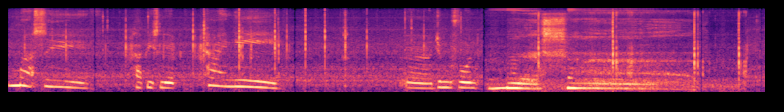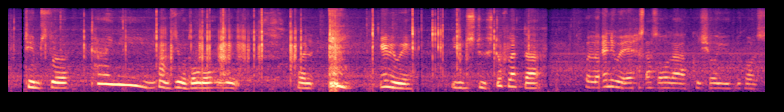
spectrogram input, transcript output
massive, HappySlip, tiny, uh, Jumbo Phone, Timster, tiny, can't see what's older, well, anyway, you just do stuff like that. Well, anyway, that's all I could show you because.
